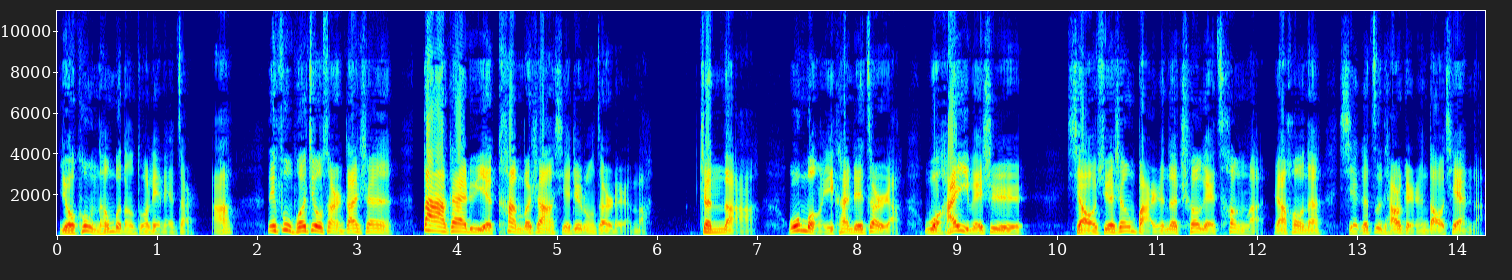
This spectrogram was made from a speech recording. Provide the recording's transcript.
有空能不能多练练字儿啊？那富婆就算是单身，大概率也看不上写这种字儿的人吧？真的啊，我猛一看这字儿啊，我还以为是小学生把人的车给蹭了，然后呢写个字条给人道歉呢。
